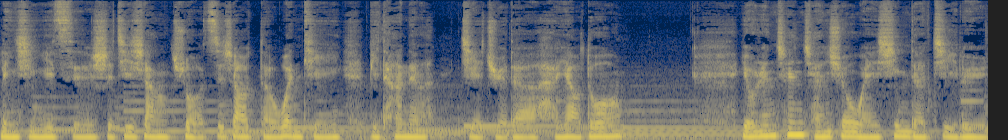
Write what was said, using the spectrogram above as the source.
灵性”一词实际上所制造的问题，比它能解决的还要多。有人称禅修为新的纪律，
